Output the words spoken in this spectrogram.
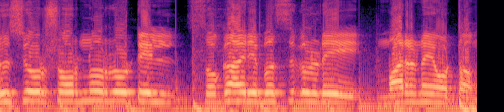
Thrissur Shoranur റൂട്ടിൽ സ്വകാര്യ ബസ്സുകളുടെ മരണയോട്ടം.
